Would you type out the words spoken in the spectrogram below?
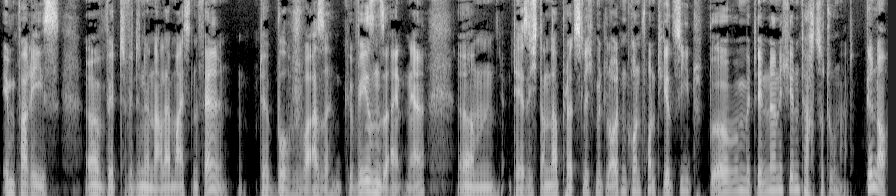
in Paris äh, wird, wird in den allermeisten Fällen der Bourgeoise gewesen sein, ja, ähm, der sich dann da plötzlich mit Leuten konfrontiert sieht, äh, mit denen er nicht jeden Tag zu tun hat. Genau.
